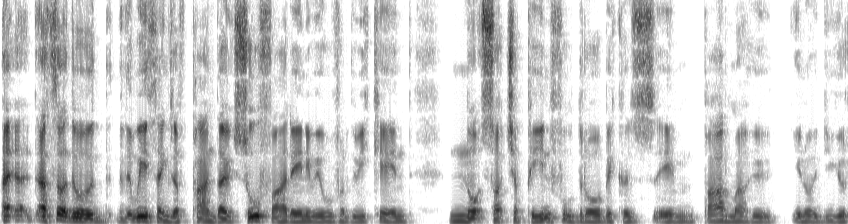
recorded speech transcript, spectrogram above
I, I thought though the way things have panned out so far, anyway, over the weekend not such a painful draw because um, Parma, who you know your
